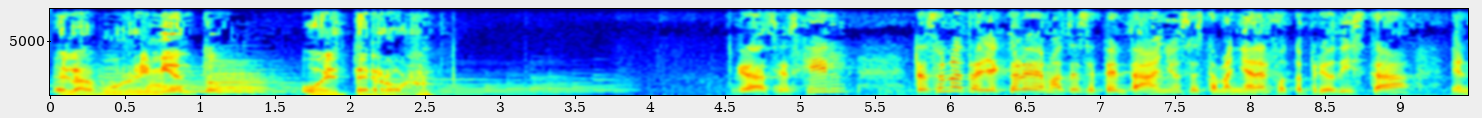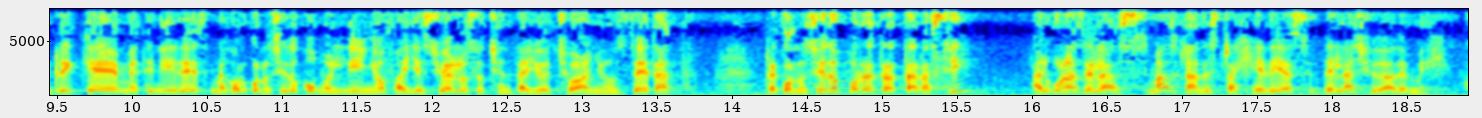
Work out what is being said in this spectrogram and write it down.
el aburrimiento o el terror. Gracias, Gil. Tras una trayectoria de más de 70 años, esta mañana el fotoperiodista Enrique Metinides, mejor conocido como El Niño, falleció a los 88 años de edad, reconocido por retratar así algunas de las más grandes tragedias de la Ciudad de México.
